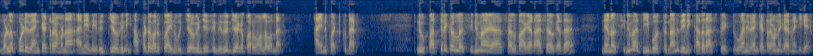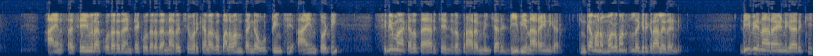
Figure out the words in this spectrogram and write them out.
ముళ్ళపూడి వెంకటరమణ అనే నిరుద్యోగిని అప్పటి వరకు ఆయన ఉద్యోగం చేసి నిరుద్యోగ పర్వంలో ఉన్నారు. ఆయన పట్టుకున్నారు. నువ్వు పత్రికల్లో సినిమా వ్యాసాలు బాగా రాశావు కదా నేను సినిమా తీయబోతున్నాను దీనికి కథ రాసిపెట్టు అని వెంకటరమణ గారిని అడిగారు. ఆయన ససేమిరా కుదరదంటే కుదరదన్నారు. చివరికి ఎలాగో బలవంతంగా ఒప్పించి ఆయనతోటి సినిమా కథ తయారు చేయించడం ప్రారంభించారు డిబి నారాయణ గారు. ఇంకా మన మూగ మనుషుల దగ్గరికి రాలేదండి. డిబి నారాయణ గారికి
